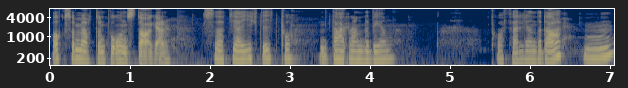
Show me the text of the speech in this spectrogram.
också möten på onsdagar. Så att jag gick dit på darrande ben påföljande dag. Mm.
